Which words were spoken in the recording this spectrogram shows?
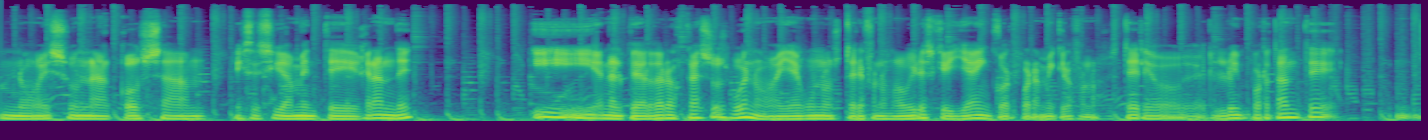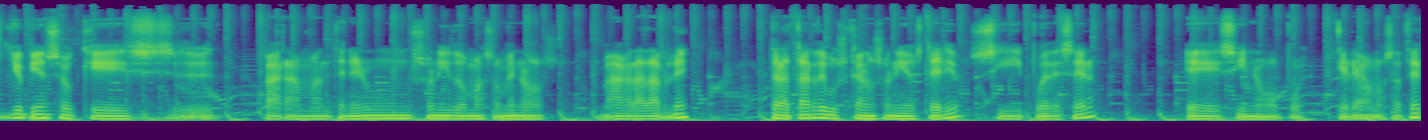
no es una cosa excesivamente grande. Y en el peor de los casos, bueno, hay algunos teléfonos móviles que ya incorporan micrófonos estéreo. Lo importante, yo pienso que es eh, para mantener un sonido más o menos agradable, tratar de buscar un sonido estéreo, si puede ser. Eh, si no, pues, ¿qué le vamos a hacer?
